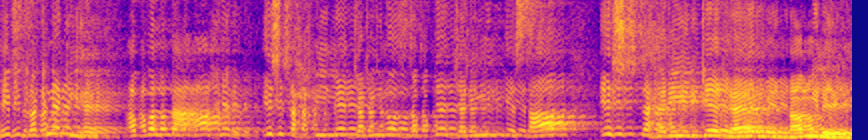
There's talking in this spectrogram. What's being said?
हिफ्स रखने की है। अव्वल ता आखिर इस तहकीक जमीलो जब्त जलील के साथ इस तहरीर के गैर में ना मिलेगी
